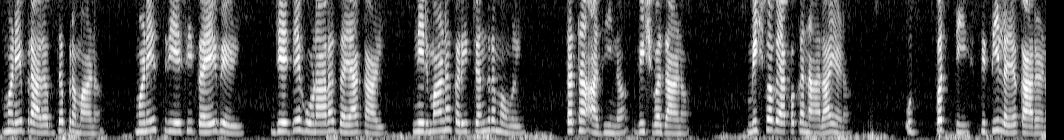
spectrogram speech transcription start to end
म्हणे प्रारब्ध प्रमाण. म्हणे स्त्रियेसी तये वेळी. जे जे होणार जया काळी निर्माण करी चंद्रमवळी तथा अधीन विश्वजाण. विश्वव्यापक नारायण. उत्पत्ती स्थितिलय कारण.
